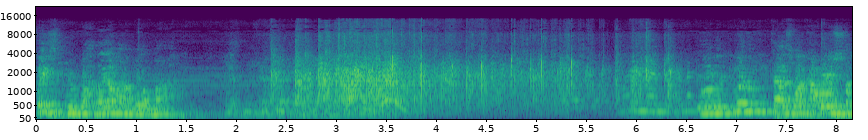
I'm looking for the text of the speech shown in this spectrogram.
facebook wax laga maamulo ma aha dowladnimadu intaas waa ka culusta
